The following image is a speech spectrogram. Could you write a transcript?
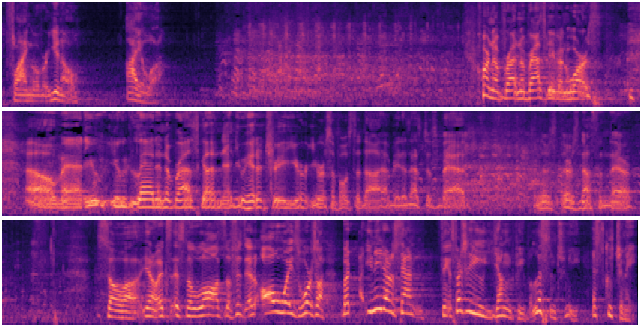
flying over, you know, Iowa or Nebraska, Nebraska even worse. Oh man, you, you land in Nebraska and then you hit a tree, you're, you're supposed to die. I mean, that's just bad. There's, there's nothing there. So, uh, you know, it's, it's the laws of physics. It always works. But you need to understand, things, especially you young people, listen to me, escucha me.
